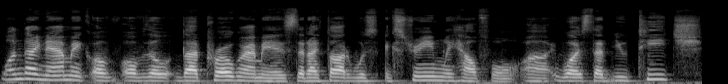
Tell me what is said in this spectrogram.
One dynamic of, of the, that program is that I thought was extremely helpful uh, was that you teach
